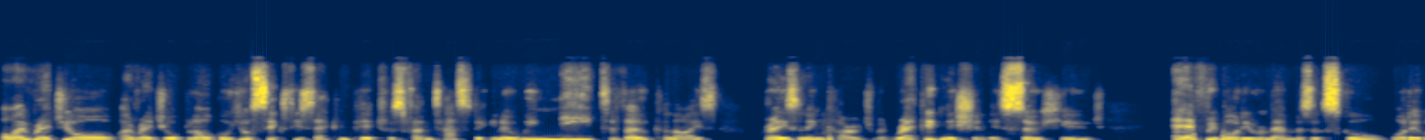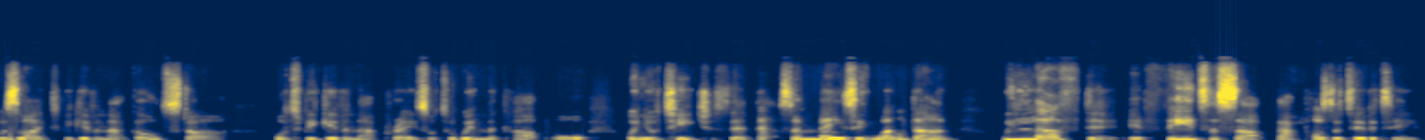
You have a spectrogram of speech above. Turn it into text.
Oh, I read your I read your blog or your 60 second pitch was fantastic. You know, we need to vocalize praise and encouragement. Recognition is so huge. Everybody remembers at school what it was like to be given that gold star or to be given that praise or to win the cup or when your teacher said, That's amazing, well done. We loved it. It feeds us up, that positivity.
